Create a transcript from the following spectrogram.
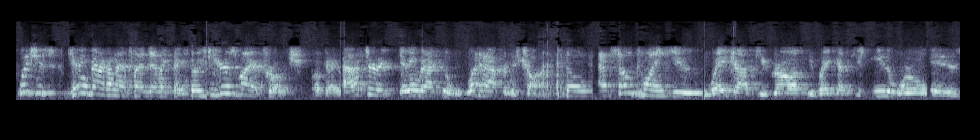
Which is getting back on that pandemic thing. So here's my approach. Okay, after getting back to what happened to Sean. So at some point, you wake up, you grow up, you wake up, you see the world is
